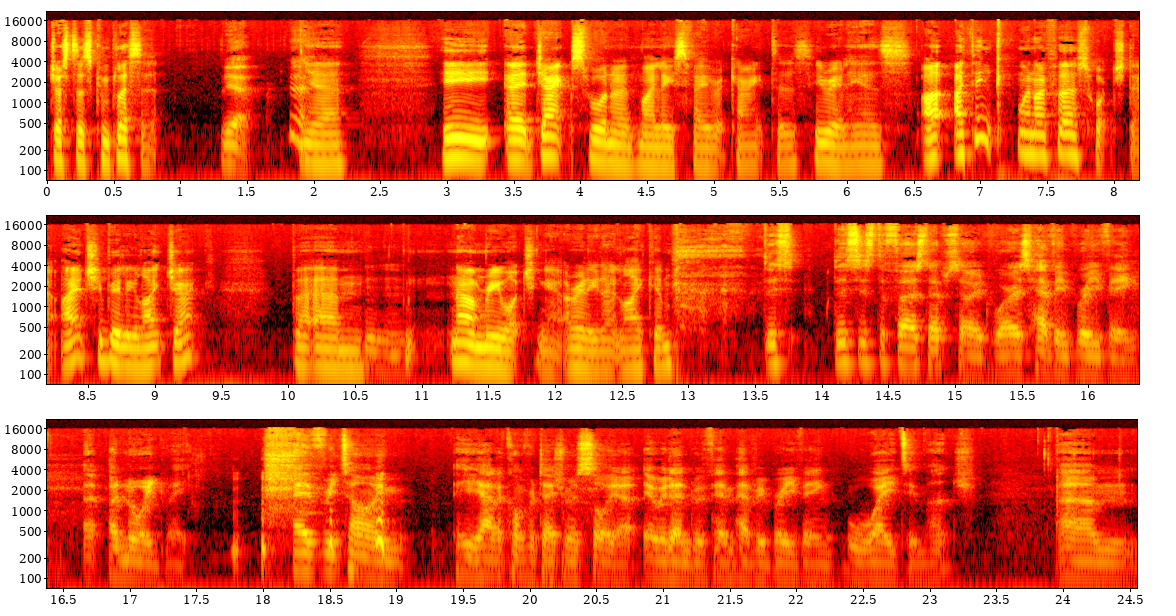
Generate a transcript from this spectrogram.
Just as complicit. Yeah. Yeah. He uh, Jack's one of my least favorite characters. He really is. I, I think when I first watched it, I actually really liked Jack, but um, Mm-hmm. Now I'm rewatching it. I really don't like him. This this is the first episode where his heavy breathing uh, annoyed me. Every time he had a confrontation with Sawyer, it would end with him heavy breathing way too much. Um,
